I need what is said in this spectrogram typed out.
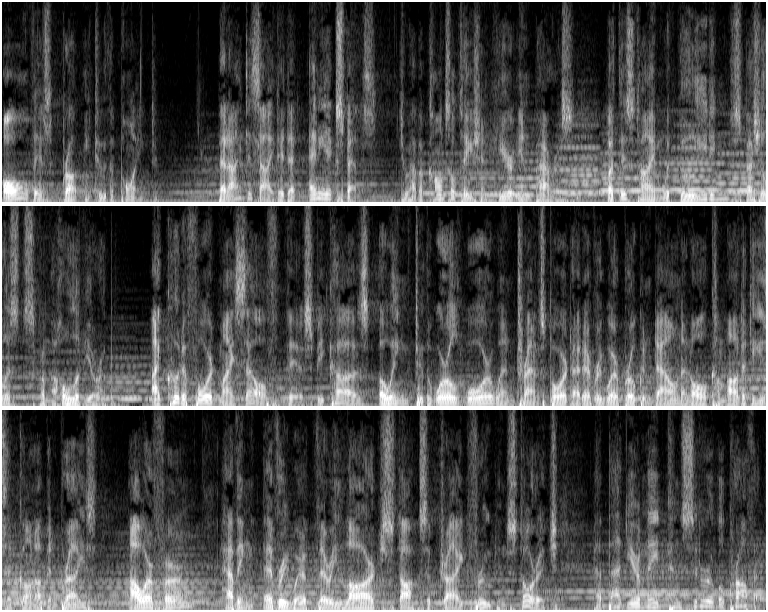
All this brought me to the point that I decided at any expense to have a consultation here in Paris, but this time with the leading specialists from the whole of Europe. I could afford myself this because, owing to the World War when transport had everywhere broken down and all commodities had gone up in price, our firm, having everywhere very large stocks of dried fruit in storage, had that year made considerable profit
